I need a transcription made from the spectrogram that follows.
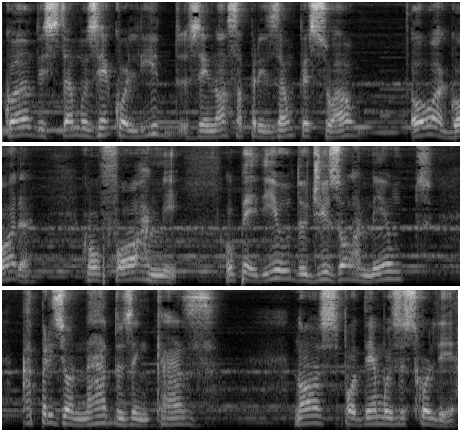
quando estamos recolhidos em nossa prisão pessoal, ou agora, conforme o período de isolamento, aprisionados em casa, nós podemos escolher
